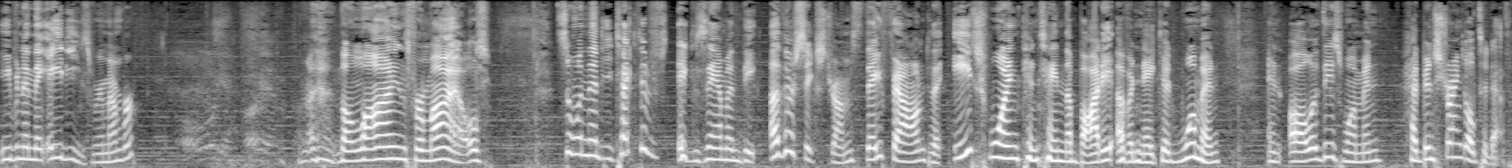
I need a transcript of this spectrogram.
even in the '80s. Remember the lines for miles. So when the detectives examined the other six drums, they found that each one contained the body of a naked woman, and all of these women had been strangled to death.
